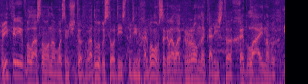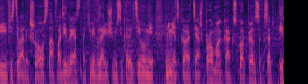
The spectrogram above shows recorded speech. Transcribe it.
«Виктори» была основана в 1984 году, выпустила 10 студийных альбомов, сыграла огромное количество хедлайновых и фестивальных шоу, став в один ряд с такими выдающимися коллективами немецкого тяжпрома, как Scorpions, Accept и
